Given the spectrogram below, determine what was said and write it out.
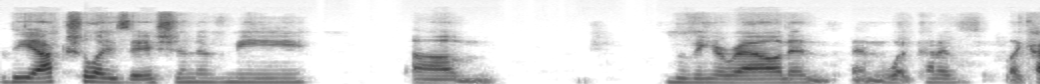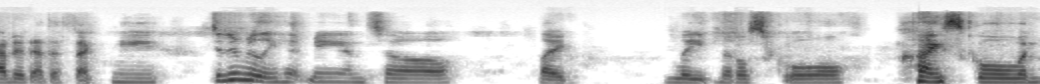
the actualization of me um, moving around and and what kind of like how did that affect me didn't really hit me until like late middle school high school when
